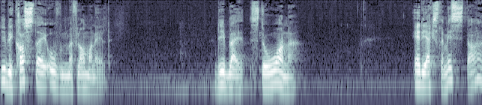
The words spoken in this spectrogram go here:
de blir kasta i ovnen med flammende ild. De ble stående. Er de ekstremister?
